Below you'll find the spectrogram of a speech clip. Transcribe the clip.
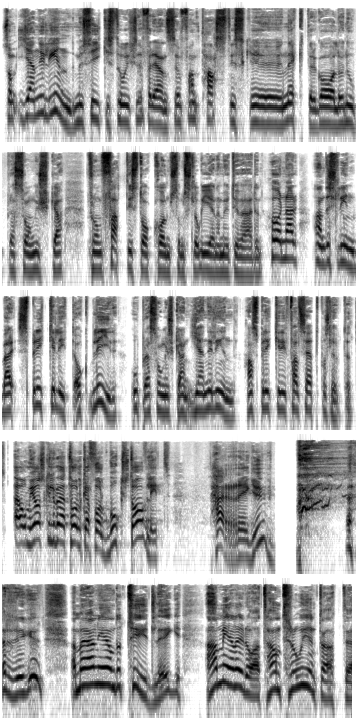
som Jenny Lind, musikhistorisk referens, en fantastisk eh, näktergal och en operasångerska från fattig Stockholm som slog igenom ute i världen. Hör när Anders Lindberg spricker lite och blir operasångerskan Jenny Lind. Han spricker i falsett på slutet. Om jag skulle börja tolka folk bokstavligt, herregud. Herregud. Ja, men han är ändå tydlig. Han menar ju då att han tror ju inte att eh,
